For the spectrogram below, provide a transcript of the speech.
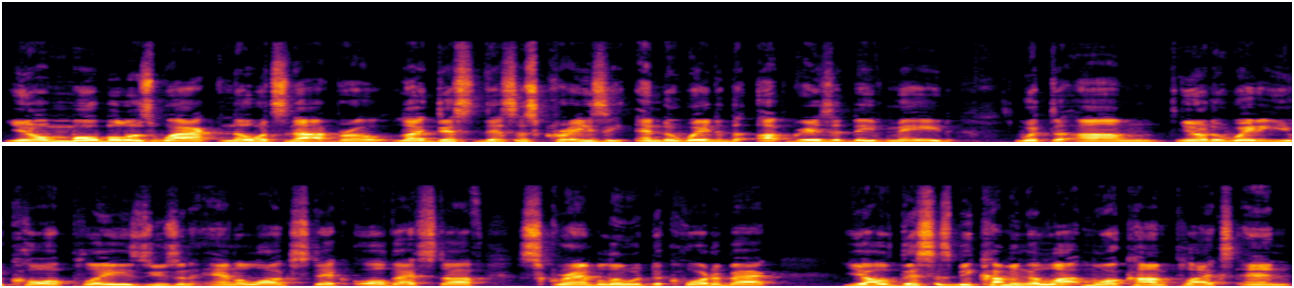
you know, mobile is whack. No, it's not, bro. Like this, this is crazy. And the way that the upgrades that they've made with the, um, you know, the way that you call plays using an analog stick, all that stuff, scrambling with the quarterback. Yo, this is becoming a lot more complex. And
